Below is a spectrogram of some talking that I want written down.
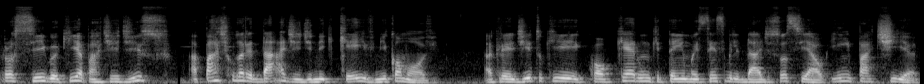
Prossigo aqui a partir disso. A particularidade de Nick Cave me comove. Acredito que qualquer um que tenha uma sensibilidade social e empatia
